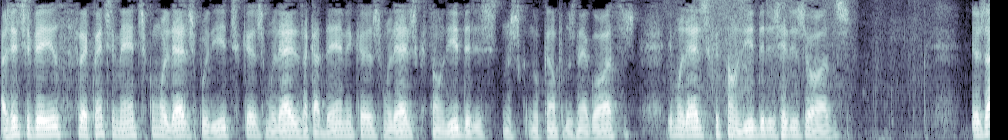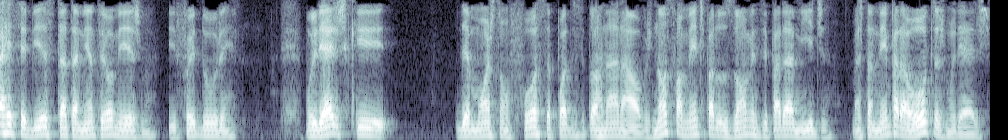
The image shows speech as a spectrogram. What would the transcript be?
A gente vê isso frequentemente com mulheres políticas, mulheres acadêmicas, mulheres que são líderes no, campo dos negócios e mulheres que são líderes religiosos. Eu já recebi esse tratamento eu mesma e foi duro, hein? Mulheres que demonstram força podem se tornar alvos, não somente para os homens e para a mídia, mas também para outras mulheres.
